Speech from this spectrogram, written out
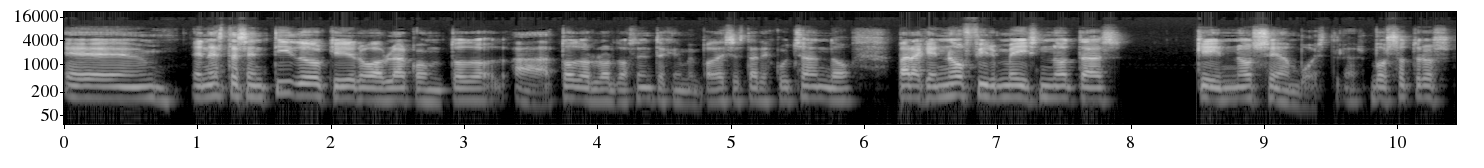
eh, en este sentido, quiero hablar con todo, a todos los docentes que me podáis estar escuchando para que no firméis notas que no sean vuestras. Vosotros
